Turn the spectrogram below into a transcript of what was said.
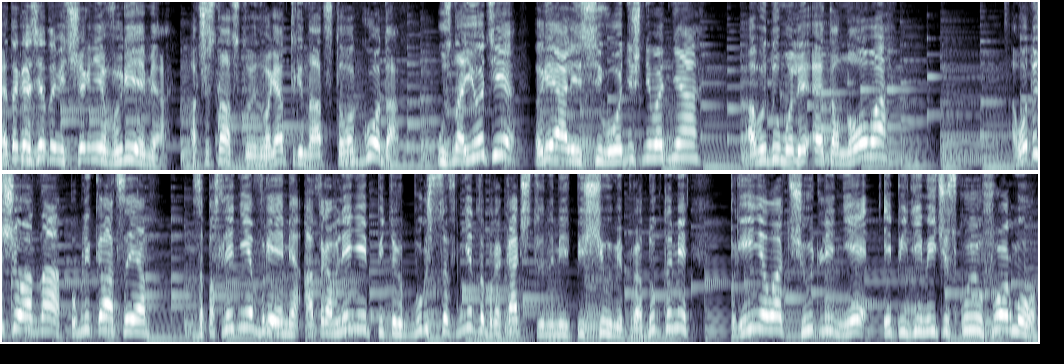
Это газета «Вечернее время» от 16 января 2013 года. Узнаете реалии сегодняшнего дня? А вы думали, это ново? А вот еще одна публикация. За последнее время отравление петербуржцев недоброкачественными пищевыми продуктами приняло чуть ли не эпидемическую форму.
